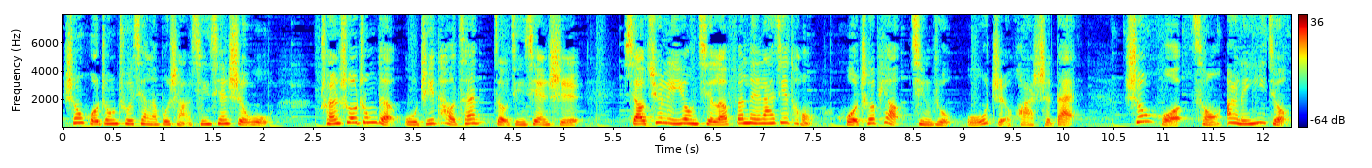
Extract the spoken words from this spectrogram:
生活中出现了不少新鲜事物。传说中的五 G 套餐走进现实，小区里用起了分类垃圾桶，火车票进入无纸化时代，生活从二零一九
